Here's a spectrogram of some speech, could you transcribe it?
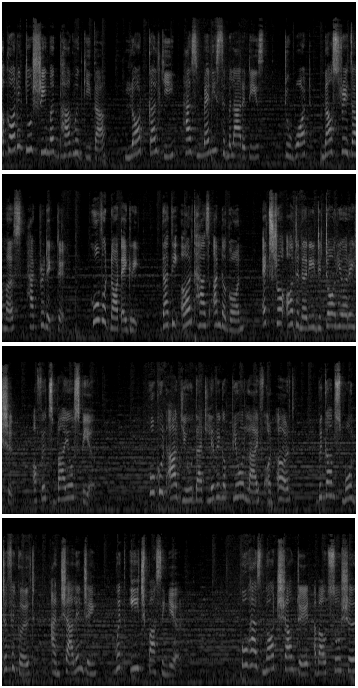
According to Srimad Bhagavad Gita, Lord Kalki has many similarities to what Nostradamus had predicted. Who would not agree that the earth has undergone extraordinary deterioration of its biosphere? Who could argue that living a pure life on earth becomes more difficult and challenging with each passing year? Who has not shouted about social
